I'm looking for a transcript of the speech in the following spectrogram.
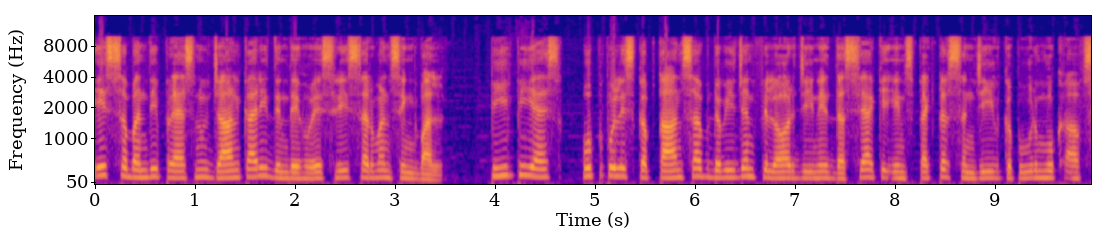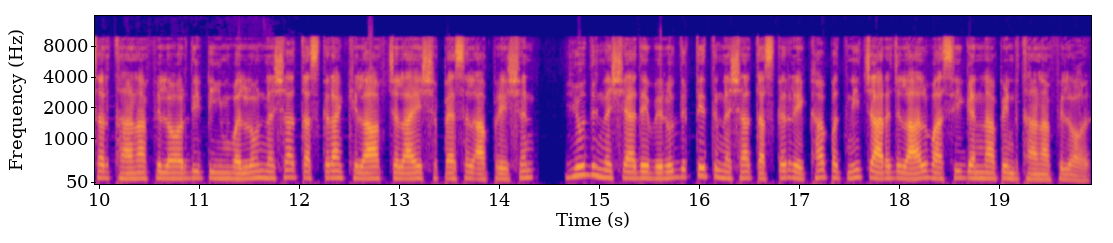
ਇਸ ਸਬੰਧੀ ਪ੍ਰੈਸ ਨੂੰ ਜਾਣਕਾਰੀ ਦਿੰਦੇ ਹੋਏ ਸ੍ਰੀ ਸਰਵਣ ਸਿੰਘ ਬਲ ਪੀਪੀਐਸ ਉਪ ਪੁਲਿਸ ਕਪਤਾਨ ਸਬ ਡਿਵੀਜ਼ਨ ਫਿਲੌਰ ਜੀ ਨੇ ਦੱਸਿਆ ਕਿ ਇੰਸਪੈਕਟਰ ਸੰਜੀਵ ਕਪੂਰ, ਮੁੱਖ ਅਫਸਰ ਥਾਣਾ ਫਿਲੌਰ ਦੀ ਟੀਮ ਵੱਲੋਂ ਨਸ਼ਾ ਤਸਕਰਾਂ ਖਿਲਾਫ ਚਲਾਏ ਸਪੈਸ਼ਲ ਆਪਰੇਸ਼ਨ ਯੁੱਧ ਨਸ਼ਿਆਂ ਦੇ ਵਿਰੁੱਧ ਤਿਤ ਨਸ਼ਾ ਤਸਕਰ ਰੇਖਾ ਪਤਨੀ ਚਾਰਜ ਲਾਲ ਵਾਸੀ ਗੰਨਾ ਪਿੰਡ ਥਾਣਾ ਫਿਲੌਰ।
